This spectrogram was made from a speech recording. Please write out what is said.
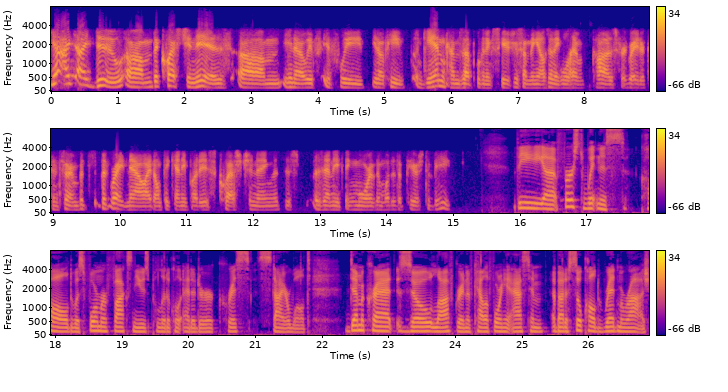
Yeah, I, I do. Um, the question is, um, you know, if if we, you know, if he again comes up with an excuse or something else, I think we'll have cause for greater concern. But but right now, I don't think anybody's questioning that this is anything more than what it appears to be. The uh, first witness called was former Fox News political editor Chris Stirewalt. Democrat Zoe Lofgren of California asked him about a so-called red mirage.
